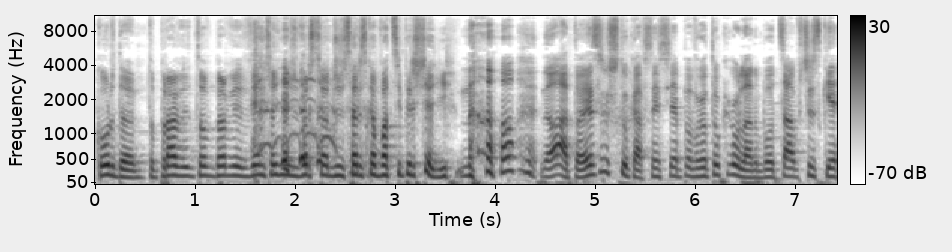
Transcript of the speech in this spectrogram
Kurde, to prawie, to prawie więcej niż wersja reżyserska Władcy Pierścieni. No, no, a to jest już sztuka, w sensie powrotu króla, no bo całe wszystkie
